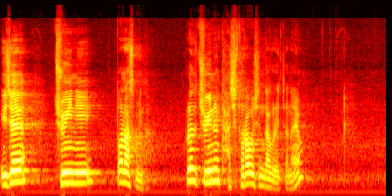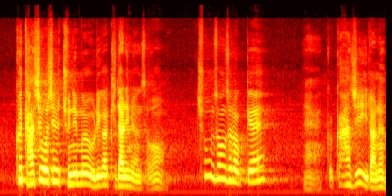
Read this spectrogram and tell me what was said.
이제 주인이 떠났습니다. 그런데 주인은 다시 돌아오신다 그랬잖아요. 그 다시 오실 주님을 우리가 기다리면서 충성스럽게 예, 끝까지 일하는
